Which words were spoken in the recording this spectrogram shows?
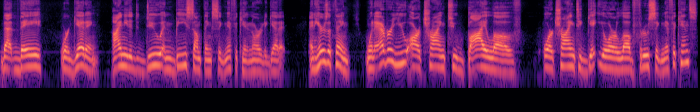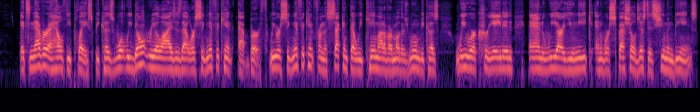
that they were getting, I needed to do and be something significant in order to get it. And here's the thing: whenever you are trying to buy love or trying to get your love through significance it's never a healthy place because what we don't realize is that we're significant at birth. We were significant from the second that we came out of our mother's womb because we were created and we are unique and we're special just as human beings.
